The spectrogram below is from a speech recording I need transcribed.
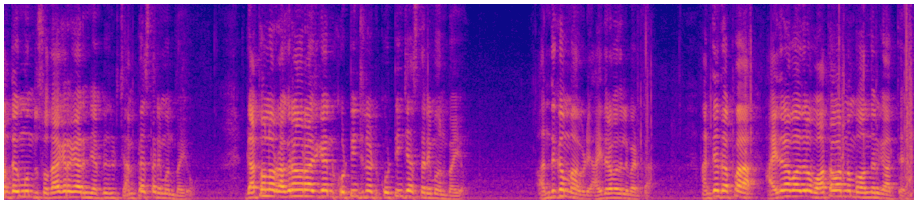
అంతకుముందు సుధాకర్ గారిని చంపేసినట్టు చంపేస్తారేమో అని భయం. గతంలో రఘురామరాజు గారిని కొట్టించినట్టు కొట్టించేస్తారేమో అని భయం. అందుకమ్మా ఆవిడ హైదరాబాద్లో పెడతా. అంతే తప్ప హైదరాబాద్లో వాతావరణం బాగుందని కాదు తల్లి.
